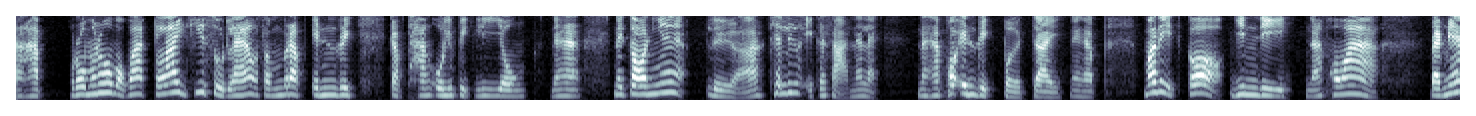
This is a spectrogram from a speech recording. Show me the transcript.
นะครับ โรมาโนบอกว่าใกล้ที่สุดแล้วสำหรับเอนริกกับทางโอลิมปิกลียงนะฮะในตอนนี้เนี่ยเหลือแค่เรื่องเอกสารนั่นแหละ นะครับเพราะเอนริกเปิดใจนะครับมาดริดก็ยินดีนะเพราะว่าแบบเนี้ย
